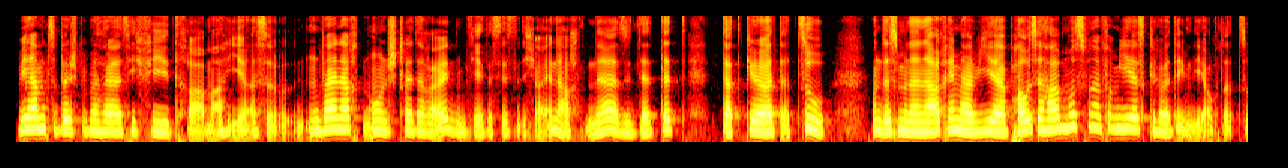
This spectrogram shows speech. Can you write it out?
wir haben zum Beispiel mal relativ viel Drama hier. Also, Weihnachten ohne Streitereien, okay, das ist nicht Weihnachten. Ne? Also, das, gehört dazu. Und dass man danach immer wieder Pause haben muss von der Familie, das gehört irgendwie auch dazu.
